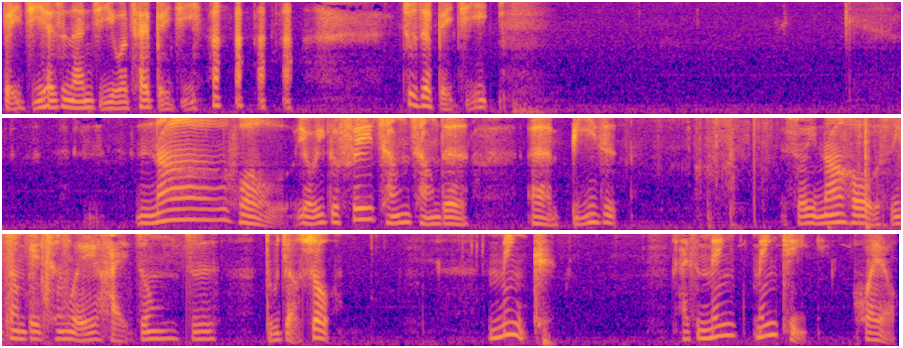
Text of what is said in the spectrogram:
北极还是南极？我猜北极，哈哈哈哈，住在北极。 Narwhal 有一个非常长的呃鼻子，所以 Narwhal 实际上被称为海中之独角兽。Mink 还是 Mink Minke whale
